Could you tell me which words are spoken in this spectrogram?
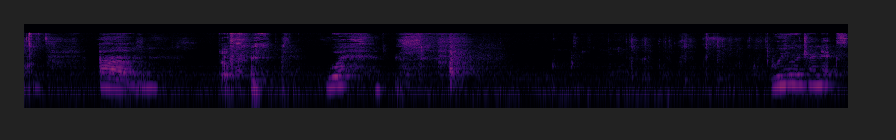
long. Um, Okay. what? What are you gonna try next?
